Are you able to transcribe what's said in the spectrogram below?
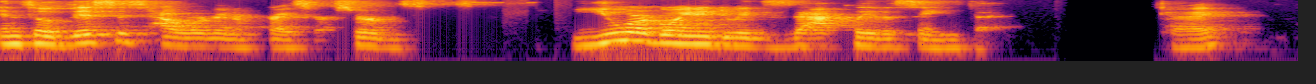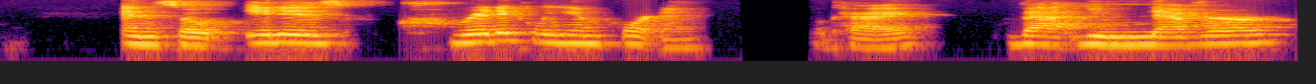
And so this is how we're going to price our services. You are going to do exactly the same thing. Okay. And so it is critically important, okay, that you never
